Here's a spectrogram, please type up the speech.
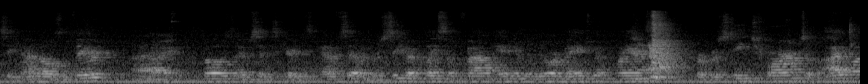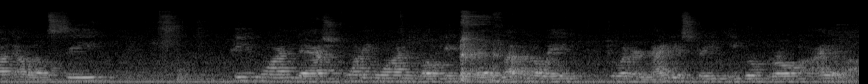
Seeing none, all those in favor? Aye. Opposed, item six carries. Item seven, receive and place on file annual manure management plans for Prestige Farms of Iowa LLC, P1-21, located at eleven oh eight, two hundred ninetieth Street, Eagle Grove, Iowa.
